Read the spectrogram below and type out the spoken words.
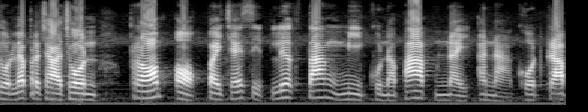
ชนและประชาชน พร้อมออกไปใช้สิทธิ์เลือกตั้งมีคุณภาพในอนาคตครับ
